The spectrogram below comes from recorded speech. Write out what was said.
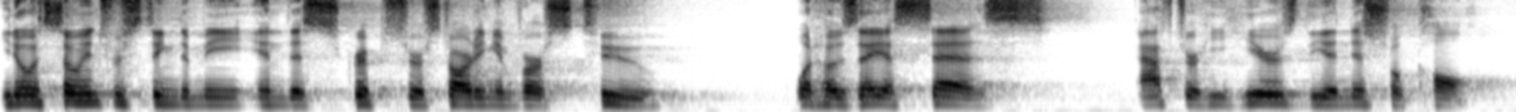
You know, it's so interesting to me in this scripture, starting in verse 2, what Hosea says after he hears the initial call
